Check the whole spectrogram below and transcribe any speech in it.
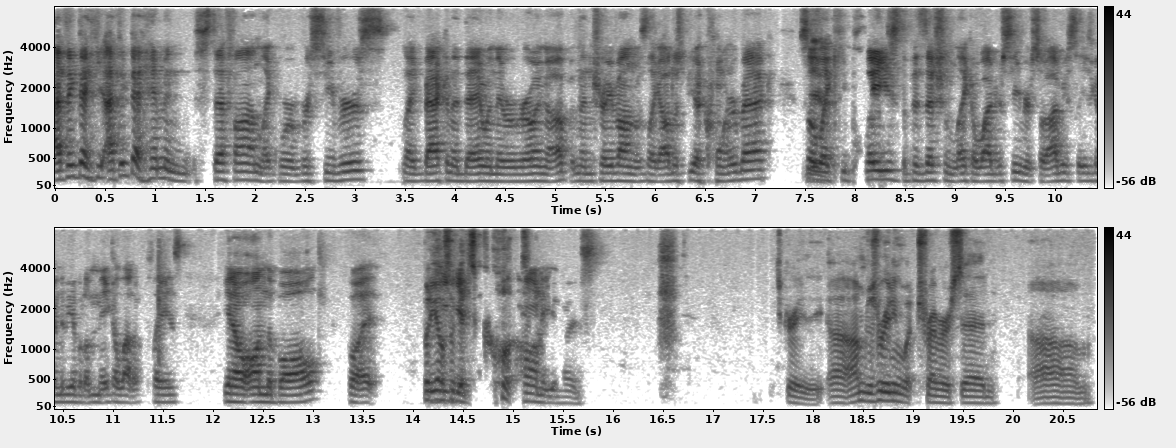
I think that he, I think that him and Stefon like were receivers like back in the day when they were growing up, and then Trevon was like, "I'll just be a cornerback." So Yeah. like he plays the position like a wide receiver. So obviously he's going to be able to make a lot of plays, you know, on the ball, but But he He also gets gets cooked. of yards. It's crazy. Uh, I'm just reading what Trevor said. Um,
